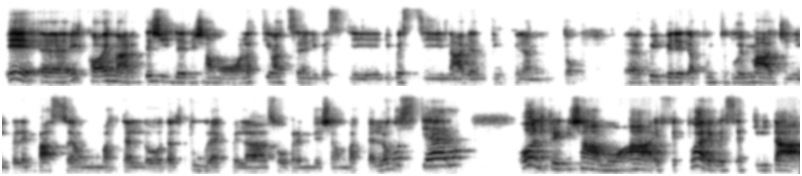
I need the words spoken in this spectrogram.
e eh, il COIMAR decide diciamo, l'attivazione di questi, di questi navi anti-inquinamento. Eh, qui vedete appunto due immagini, quella in basso è un battello d'altura e quella sopra invece è un battello costiero oltre diciamo, a effettuare queste attività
